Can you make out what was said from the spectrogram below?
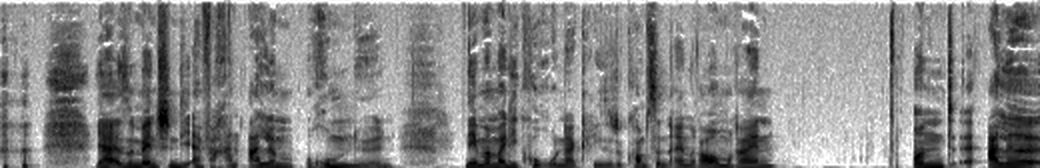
ja, also Menschen, die einfach an allem rumnöhlen. Nehmen wir mal die Corona-Krise. Du kommst in einen Raum rein und äh, alle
